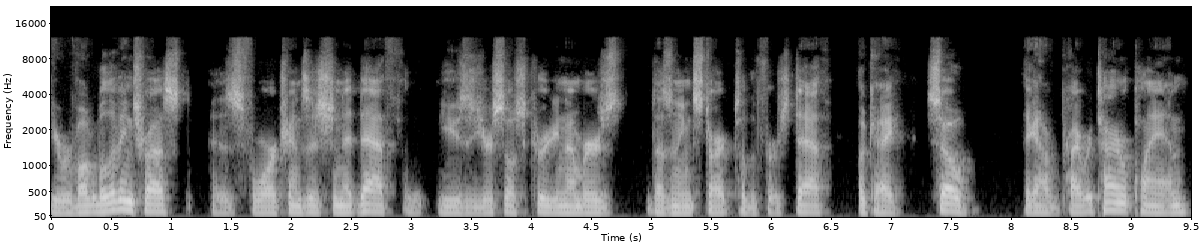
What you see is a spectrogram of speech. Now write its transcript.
your revocable living trust is for transition at death, and uses your social security numbers, doesn't even start till the first death. Okay, so they're going to have a private retirement plan,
